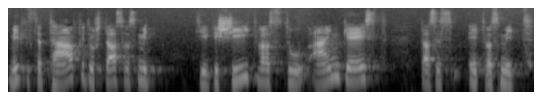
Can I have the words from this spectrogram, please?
mittels der Taufe durch das, was mit dir geschieht, was du eingehst, dass es etwas mit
